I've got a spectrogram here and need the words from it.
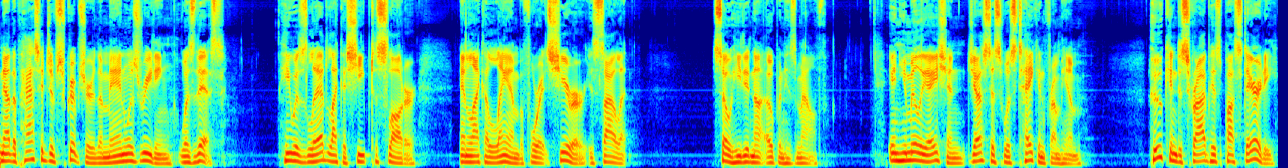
Now the passage of Scripture the man was reading was this He was led like a sheep to slaughter, and like a lamb before its shearer is silent. So he did not open his mouth. In humiliation, justice was taken from him. Who can describe his posterity?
